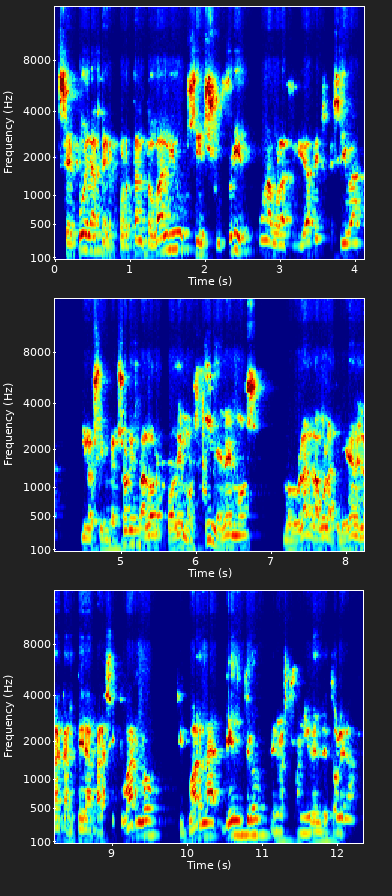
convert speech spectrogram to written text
Se puede hacer, por tanto, value sin sufrir una volatilidad excesiva y los inversores valor podemos y debemos modular la volatilidad de la cartera para situarlo, situarla dentro de nuestro nivel de tolerancia.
